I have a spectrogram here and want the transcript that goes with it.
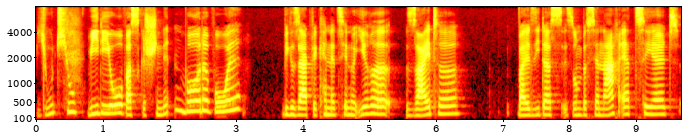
YouTube-Video, was geschnitten wurde wohl. Wie gesagt, wir kennen jetzt hier nur ihre Seite weil sie das so ein bisschen nacherzählt.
